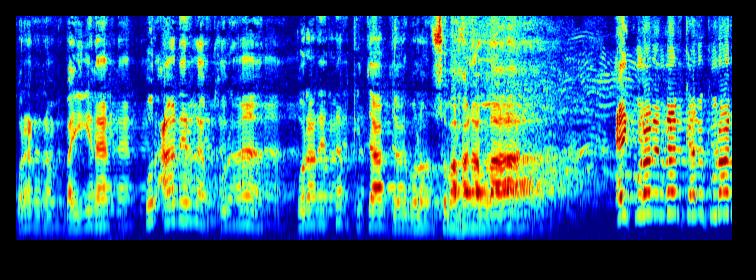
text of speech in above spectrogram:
কোরআনের নাম বাইয়িনাত কোরআনের নাম কোরআন কোরআনের নাম কিতাব জোরে বলুন সুবাহান আল্লাহ এই কোরআনের নাম কেন কোরআন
